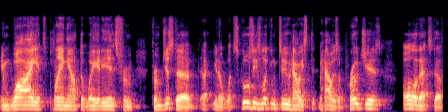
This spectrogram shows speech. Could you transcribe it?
and why it's playing out the way it is from from just a, a you know what schools he's looking to, how he's how his approach is all of that stuff.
